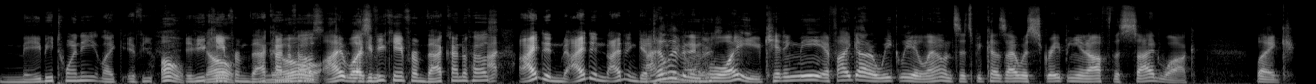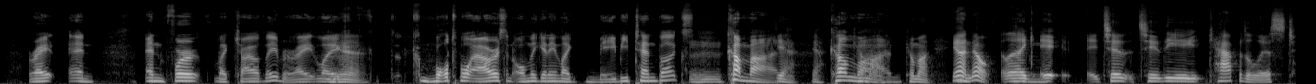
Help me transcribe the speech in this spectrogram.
maybe twenty. Like if you, Oh, if you no, came from that kind of no, house, I was like if you came from that kind of house, I- I, didn't, I didn't, I didn't, get. I live in $20. Hawaii. You kidding me? If I got a weekly allowance, it's because I was scraping it off the sidewalk. Like, right? And and for like child labor, right? Like Yeah. Multiple hours and only getting like maybe ten bucks. Mhm. Come on, yeah, yeah. come, come on. on, come on. Yeah, no, like Mm. it, it to to the capitalist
